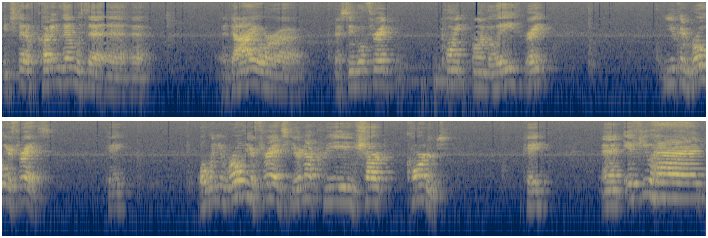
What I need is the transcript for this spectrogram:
instead of cutting them with a, a, a, a die or a, a single thread point on the lathe, right? You can roll your threads, okay? Well, when you roll your threads, you're not creating sharp corners, okay? And if you had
